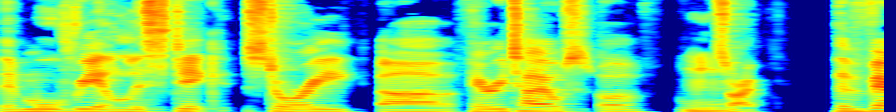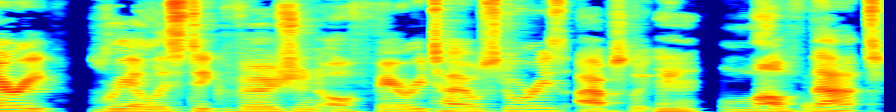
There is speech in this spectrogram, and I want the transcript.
the more realistic story, uh, fairy tales of Mhm. sorry, the very realistic version of fairy tale stories. I absolutely Mm-hmm. love that.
